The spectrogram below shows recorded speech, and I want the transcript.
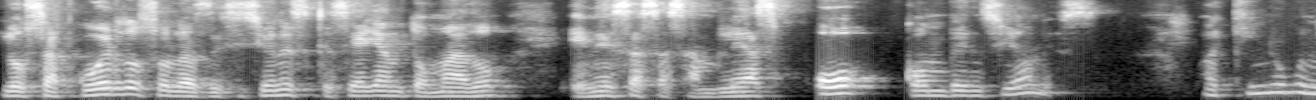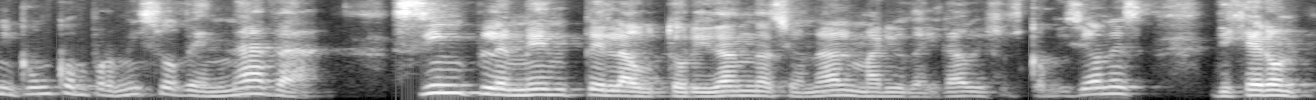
los acuerdos o las decisiones que se hayan tomado en esas asambleas o convenciones. Aquí no hubo ningún compromiso de nada. Simplemente la autoridad nacional, Mario Delgado y sus comisiones, dijeron,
